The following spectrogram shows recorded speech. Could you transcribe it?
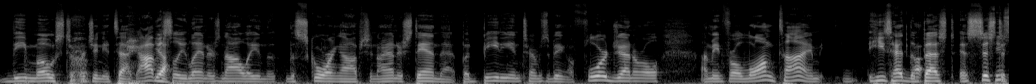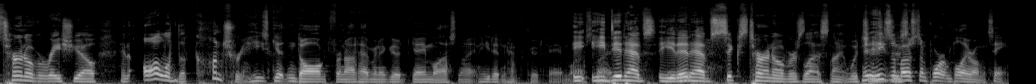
the most to Virginia Tech. Obviously, yeah. Landers Nolley and the, the scoring option, I understand that. But Bede, in terms of being a floor general, I mean, for a long time, he's had the uh, best assist to turnover ratio in all of the country. He's getting dogged for not having a good game last night, and he didn't have a good game he, he, did have he did have six turnovers last night, which he, is he's the most important player on the team.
